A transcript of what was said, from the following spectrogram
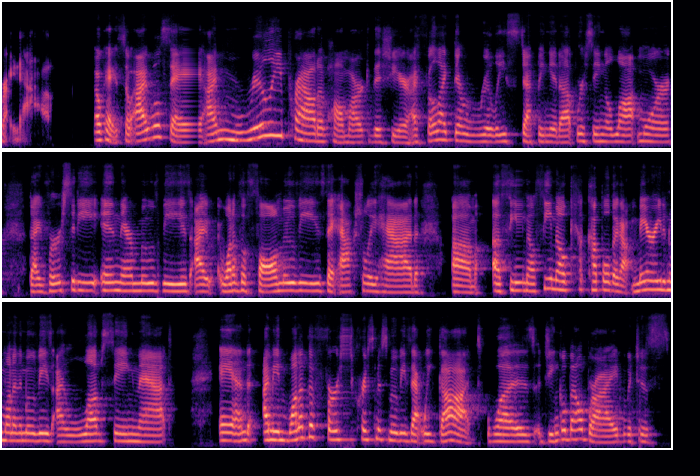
right now. Okay, so I will say I'm really proud of Hallmark this year. I feel like they're really stepping it up. We're seeing a lot more diversity in their movies. I one of the fall movies, they actually had um, a female female cou- couple that got married in one of the movies. I loved seeing that. And I mean, one of the first Christmas movies that we got was Jingle Bell Bride, which is,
